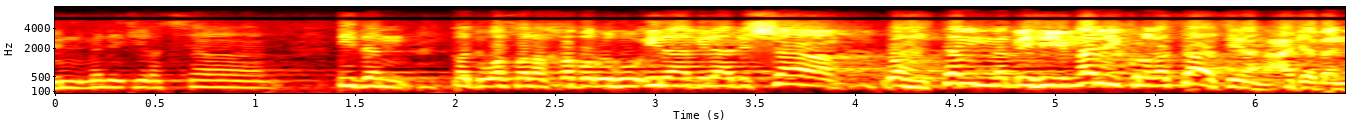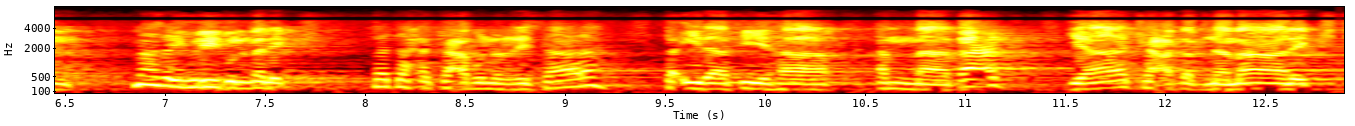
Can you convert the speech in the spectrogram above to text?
من ملك غسان. إذا قد وصل خبره إلى بلاد الشام واهتم به ملك الغساسنة عجبا. ماذا يريد الملك؟ فتح كعب الرسالة فإذا فيها أما بعد يا كعب بن مالك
